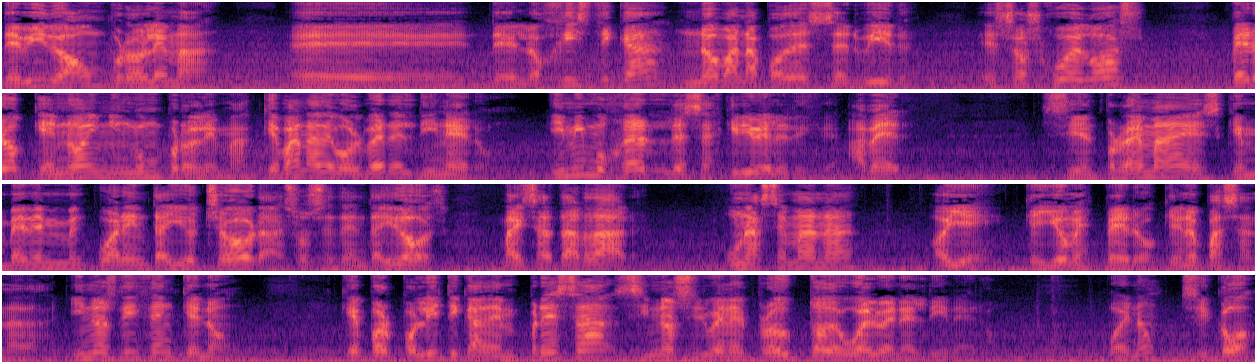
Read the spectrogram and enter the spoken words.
debido a un problema eh, de logística no van a poder servir esos juegos, pero que no hay ningún problema, que van a devolver el dinero. Y mi mujer les escribe y les dice, a ver, si el problema es que en vez de 48 horas o 72 vais a tardar una semana, oye, que yo me espero, que no pasa nada. Y nos dicen que no, que por política de empresa, si no sirven el producto, devuelven el dinero. Bueno, chico,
